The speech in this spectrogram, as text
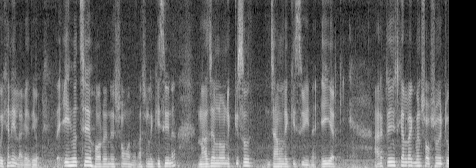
ওইখানেই লাগাই দেবেন। তো এই হচ্ছে হরেনের সমাধান। আসলে কিছুই না। না জানলে অনেক কিছু, জানলে কিছুই না। এই আর কি। আরেকটা জিনিস খেয়াল রাখবেন, সবসময় একটু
